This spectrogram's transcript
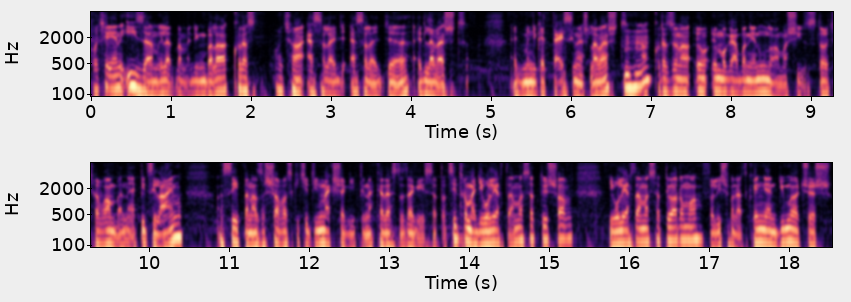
Hogyha ilyen ízelméletbe megyünk bele, akkor azt, hogyha eszel egy, eszel egy, egy levest, egy mondjuk egy tejszínes levest, uh-huh. akkor az ön, ön, önmagában ilyen unalmas íz. De hogyha van benne egy pici lime, az szépen az a sav az kicsit így megsegíti neked ezt az egészet. A citrom egy jól értelmezhető sav, jól értelmezhető aroma, fölismered könnyen, gyümölcsös,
